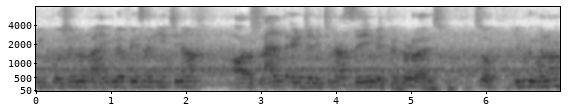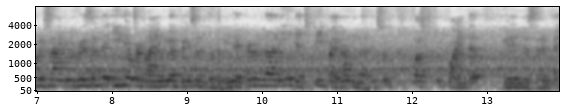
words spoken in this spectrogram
మీకు క్వశ్చన్లో ట్రయాంగులర్ ఫేస్ అని ఇచ్చిన ఆర్ స్లాంట్ ఎడ్జ్ అని ఇచ్చిన సేమ్ మెథడ్లో డ్రా చేసుకుంటాం సో ఇప్పుడు one of its triangular face అంటే ఇది ఒక ట్రయాంగులర్ ఫేస్ అనుకుంటాం ఇది ఎక్కడ ఉండాలి? హెచ్పి పైన ఉండాలి. సో ఫస్ట్ పాయింట్ మీరు ఏం చేస్తారంటే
